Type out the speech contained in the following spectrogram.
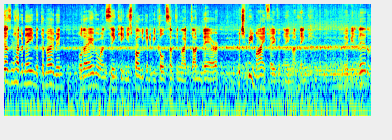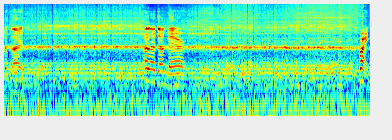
Doesn't have a name at the moment, although everyone's thinking he's probably going to be called something like Dunbear, which would be my favourite name, I think. Maybe a little bit low. Hello, Dunbear. Right,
